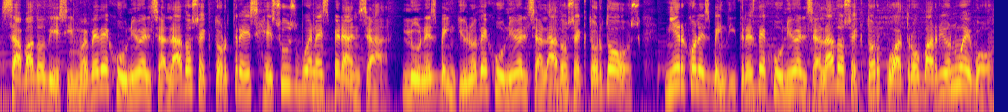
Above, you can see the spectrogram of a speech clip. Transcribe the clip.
Sábado 19 de junio, El Salado Sector 3, Jesús Buena Esperanza. Lunes 21 de junio, El Salado Sector 2. Miércoles 23 de junio, El Salado Sector 4, Barrio Nuevo.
